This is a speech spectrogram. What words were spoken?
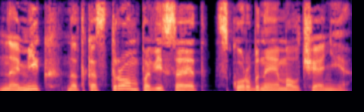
На миг над костром повисает скорбное молчание.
